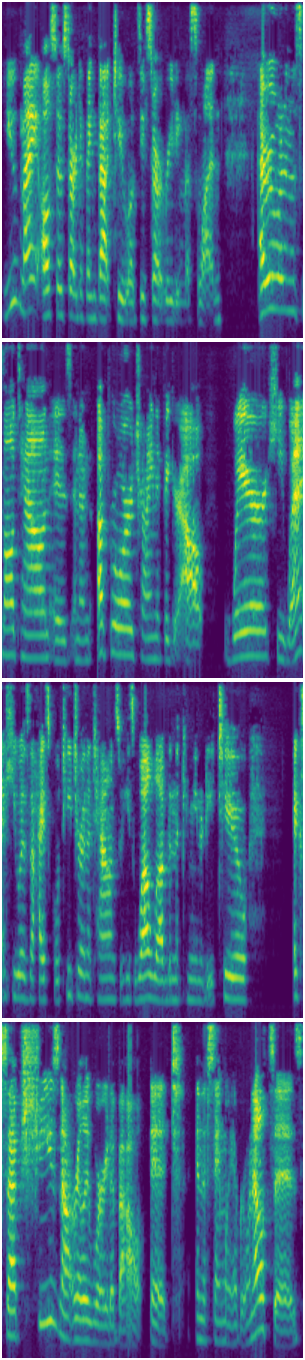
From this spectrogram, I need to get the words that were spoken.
you might also start to think that too once you start reading this one. Everyone in the small town is in an uproar trying to figure out where he went. He was the high school teacher in the town, so he's well loved in the community too except she's not really worried about it in the same way everyone else is.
